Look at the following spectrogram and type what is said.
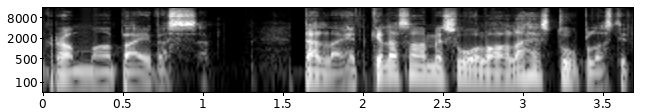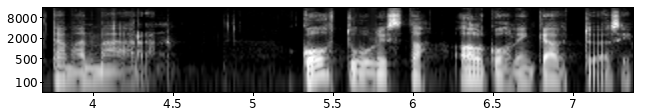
grammaa päivässä. Tällä hetkellä saamme suolaa lähes tuplasti tämän määrän. Kohtuullista alkoholin käyttöäsi.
